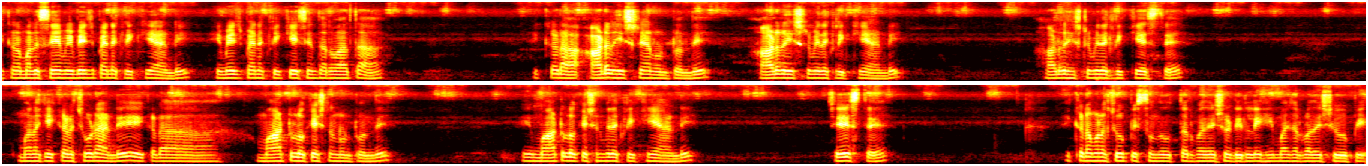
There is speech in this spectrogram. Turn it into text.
ఇక్కడ మళ్ళీ సేమ్ ఇమేజ్ పైన క్లిక్ చేయండి. ఇమేజ్ పైన క్లిక్ చేసిన తర్వాత ఇక్కడ ఆర్డర్ హిస్టరీ అని ఉంటుంది. ఆర్డర్ హిస్టరీ మీద క్లిక్ చేయండి. ఆర్డర్ హిస్టరీ మీద క్లిక్ చేస్తే మనకి ఇక్కడ చూడండి ఇక్కడ మార్ట్ లొకేషన్ అని ఉంటుంది. ఈ మార్ట్ లొకేషన్ మీద క్లిక్ చేయండి. చేస్తే ఇక్కడ మనకు చూపిస్తుంది ఉత్తరప్రదేశ్ ఢిల్లీ హిమాచల్ ప్రదేశ్ యూపీ.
